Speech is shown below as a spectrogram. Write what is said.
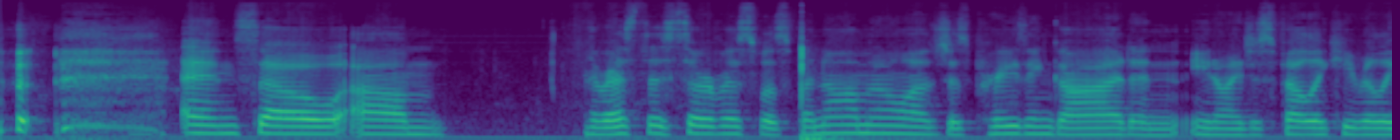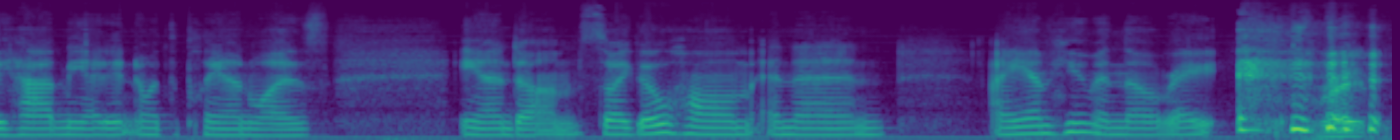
and so, um, the rest of the service was phenomenal. I was just praising God, and you know, I just felt like He really had me. I didn't know what the plan was, and um, so I go home, and then I am human, though, right? Right.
